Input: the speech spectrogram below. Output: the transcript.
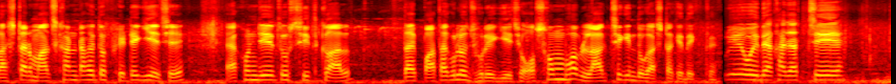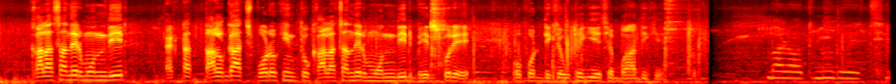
গাছটার মাঝখানটা হয়তো ফেটে গিয়েছে। এখন যেহেতু শীতকাল তাই পাতাগুলো ঝরে গিয়েছে। অসম্ভব লাগছে কিন্তু গাছটাকে দেখতে। দূরে ওই দেখা যাচ্ছে কালাচাঁদের মন্দির। একটা তাল গাছ বড় কিন্তু কালাচাঁদের মন্দির ভেদ করে ওপর দিকে উঠে গিয়েছে বাঁ দিকে। রয়েছে।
